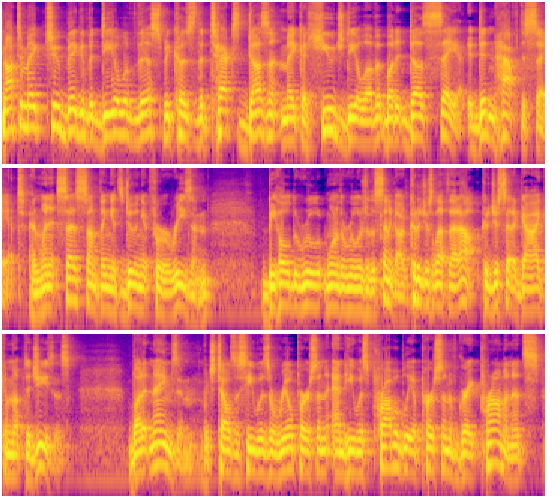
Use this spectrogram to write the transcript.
Not to make too big of a deal of this because the text doesn't make a huge deal of it, but it does say it. It didn't have to say it. And when it says something, it's doing it for a reason. Behold, the ruler, one of the rulers of the synagogue. Could have just left that out. Could have just said a guy coming up to Jesus. But it names him, which tells us he was a real person and he was probably a person of great prominence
